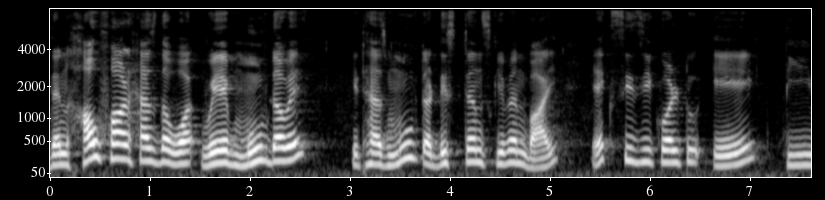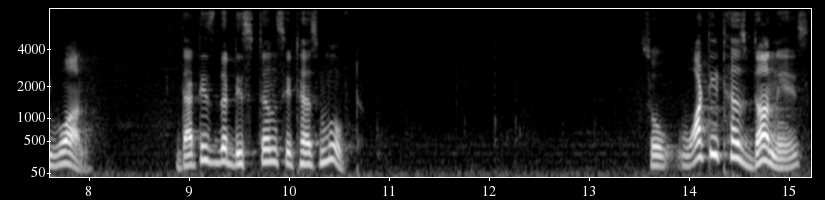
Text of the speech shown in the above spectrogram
then how far has the wave moved away? It has moved a distance given by x is equal to a t 1 that is the distance it has moved. So, what it has done is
